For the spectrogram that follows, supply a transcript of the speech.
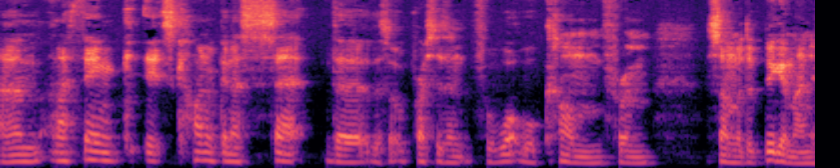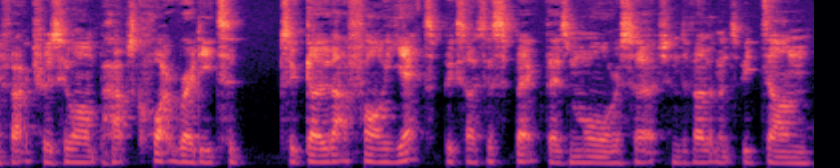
Um, and I think it's kind of going to set the, the sort of precedent for what will come from some of the bigger manufacturers who aren't perhaps quite ready to, to go that far yet, because I suspect there's more research and development to be done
